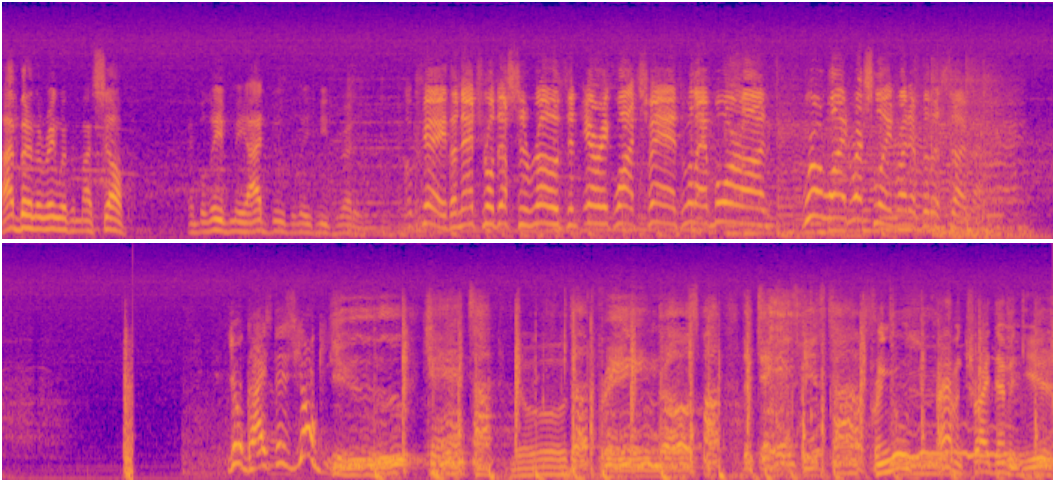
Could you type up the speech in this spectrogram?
I've been in the ring with him myself, and believe me, I do believe he's ready. Okay, the natural Dustin Rhodes and Eric Watts fans. We'll have more on Worldwide Wrestling right after this time. Yo, guys, this is Yogi. You can't top no, the Pringles pop. The taste is top. Pringles? I haven't tried them in years.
